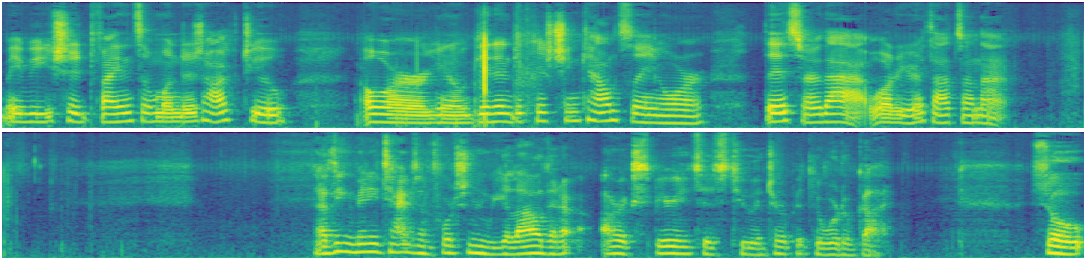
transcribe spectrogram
maybe you should find someone to talk to or you know get into christian counseling or this or that. What are your thoughts on that? I think many times, unfortunately, we allow that our experiences to interpret the Word of God. So,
